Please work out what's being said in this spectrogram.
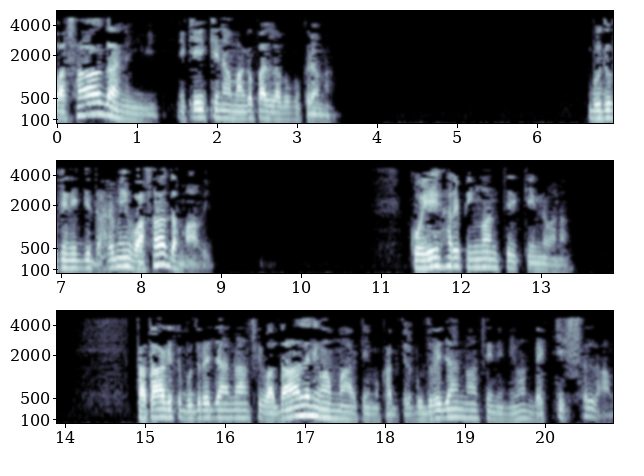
වසා ගන්නීවි එක එක්කෙනා මගපල් ලැබපු ක්‍රම බුදු කෙනෙක්ගේ ධර්මයේ වසා දමාවි. කොහේ හරි පින්වන්තයෙක් ඉන්නවනම් තථාගත බුදුරජාන් වහන්සේ වදාළ නිවන් මාර්ගය මොකක්ද කියලා බුදුරජාන් වහන්සේනේ නිවන් දැක්කේ ඉස්සල්ලාම.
